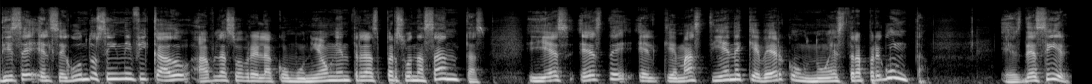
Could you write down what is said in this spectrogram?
Dice, el segundo significado habla sobre la comunión entre las personas santas y es este el que más tiene que ver con nuestra pregunta. Es decir,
